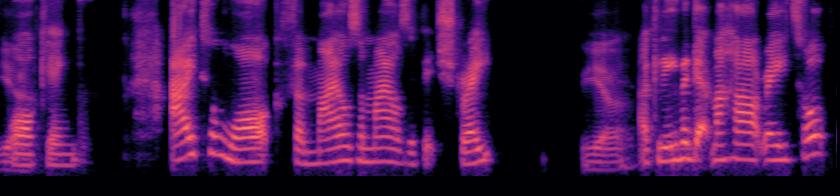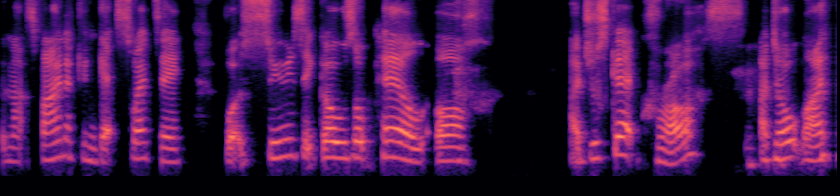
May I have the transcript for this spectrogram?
Yeah. walking. I can walk for miles and miles if it's straight. Yeah. I can even get my heart rate up and that's fine. I can get sweaty. But as soon as it goes uphill, oh, I just get cross. I don't like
